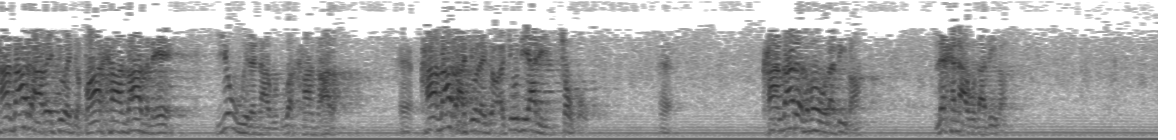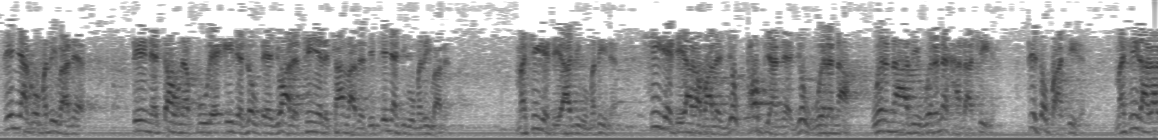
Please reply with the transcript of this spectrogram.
ခံစားတာပဲကျွတ်ကြဘာခံစားတယ် ရုပ်ဝေဒနာကိုသူကခံစားတာအဲခံစားတာကျွတ်လိုက်တော့အကျိုးတရားတွေချုပ်ကုန်အဲခံစားတဲ့သဘောကိုသာသိပါလက္ခဏာကိုသာသိပါပညာကိုမသိပါနဲ့တင်းနဲ့တောင်းနဲ့ပူတယ်အေးတယ်လှုပ်တယ်ရွာတယ်ဆင်းရဲတယ်ချမ်းသာတယ်ဒီပညာကြီးကိုမသိပါနဲ့မရှိတဲ့တရားကြီးကိုမသိနဲ့ရှိတဲ့တရားကဘာလဲရုပ်ဖောက်ပြန်တဲ့ရုပ်ဝေဒနာဝေဒနာဒီဝေဒနာခန္ဓာရှိတယ်ပြစ္ဆုတ်ပါရှိတယ်မရှိတာက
